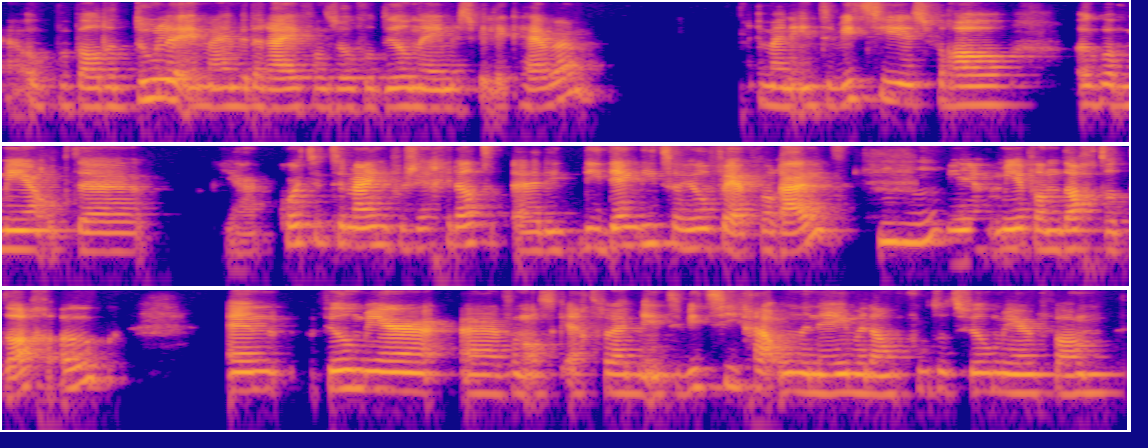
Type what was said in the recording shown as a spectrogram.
uh, ook bepaalde doelen in mijn bedrijf van zoveel deelnemers wil ik hebben. En mijn intuïtie is vooral ook wat meer op de ja, korte termijn, hoe zeg je dat? Uh, die, die denkt niet zo heel ver vooruit. Mm-hmm. meer, meer van dag tot dag ook. En veel meer van als ik echt vanuit mijn intuïtie ga ondernemen, dan voelt het veel meer van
